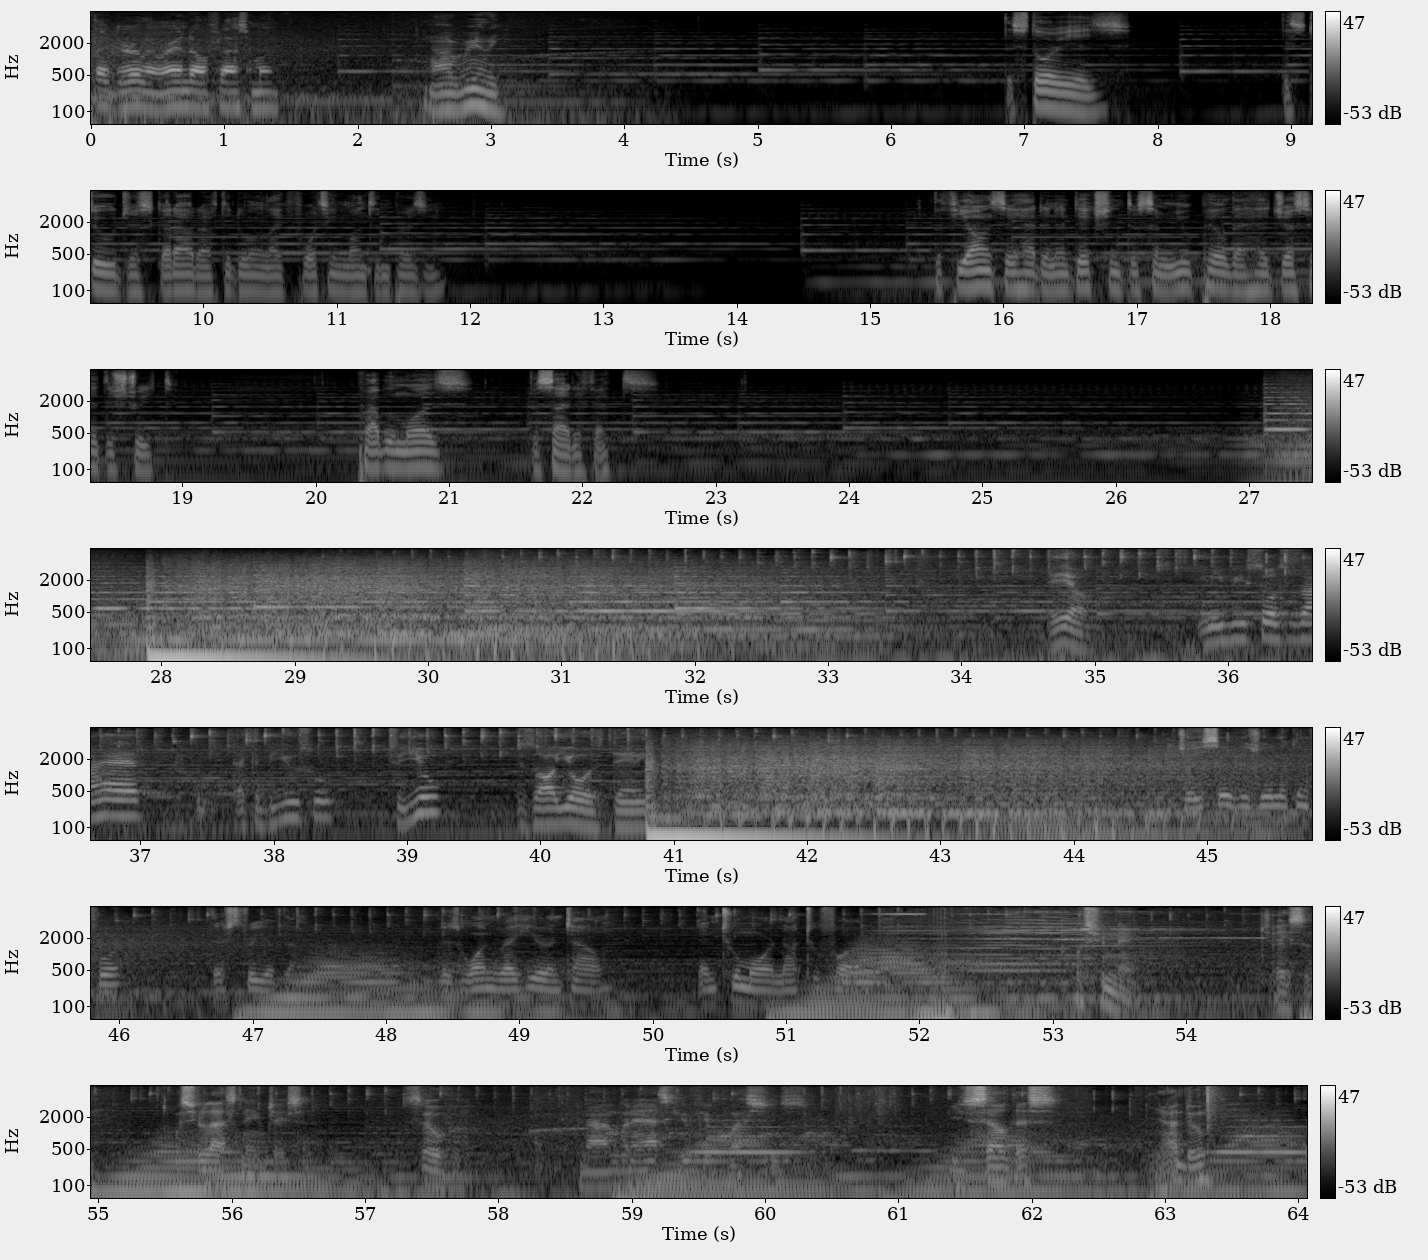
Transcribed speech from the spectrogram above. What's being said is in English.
about that girl in Randolph last month? Not really. The story is this dude just got out after doing like 14 months in prison. The fiance had an addiction to some new pill that had just hit the street. Problem was the side effects. Hey yo, any resources I have that could be useful to you is all yours, Danny. The J Silvers you're looking for? There's three of them. There's one right here in town, and two more not too far away. What's your name? Jason. What's your last name, Jason? Silver. Now I'm gonna ask you a few questions. You sell this? Yeah, I do.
